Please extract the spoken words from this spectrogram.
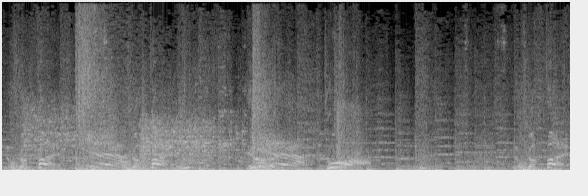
Yoga fire! Yoga fire! Yoga! Yoga fire!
